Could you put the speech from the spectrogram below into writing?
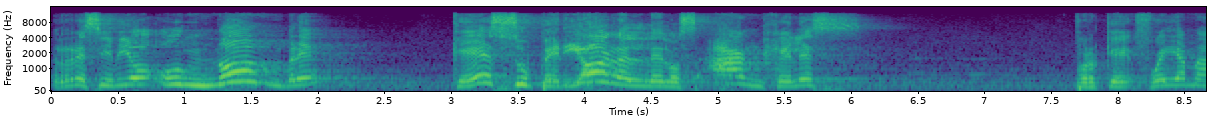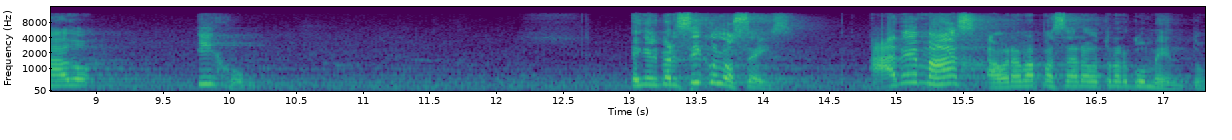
recibió un nombre que es superior al de los ángeles, porque fue llamado hijo. En el versículo 6, además, ahora va a pasar a otro argumento,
